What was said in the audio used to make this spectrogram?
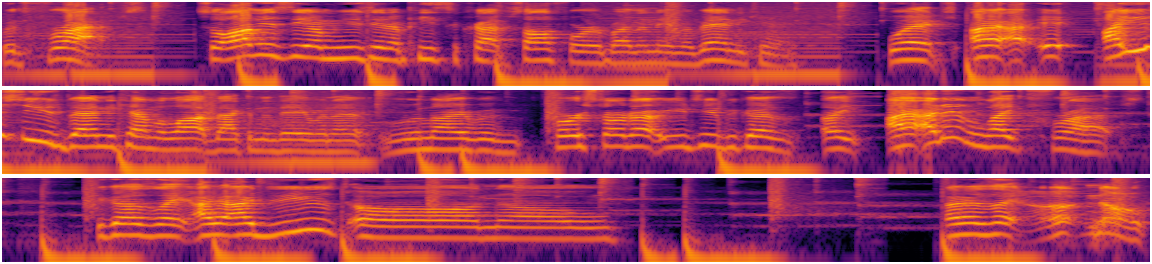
with fraps. So obviously I'm using a piece of crap software by the name of Bandicam. Which I I, it, I used to use Bandicam a lot back in the day when I when I would first start out YouTube because like I, I didn't like fraps. Because like I I used oh no. I was like uh, no.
